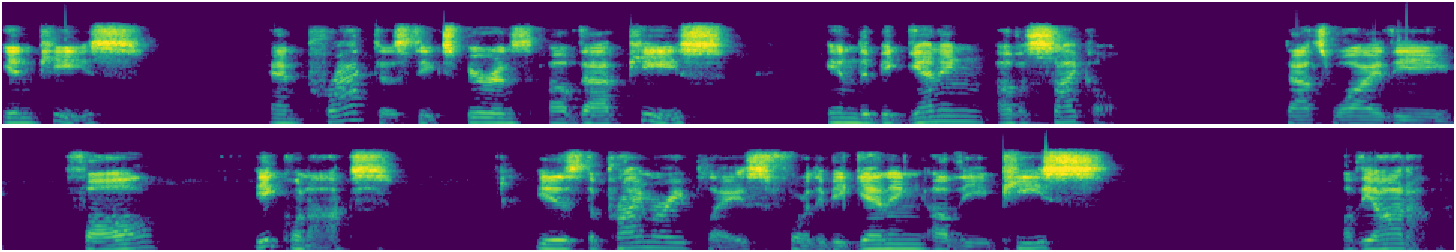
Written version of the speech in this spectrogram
in peace and practice the experience of that peace in the beginning of a cycle. That's why the fall equinox is the primary place for the beginning of the peace of the autumn,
